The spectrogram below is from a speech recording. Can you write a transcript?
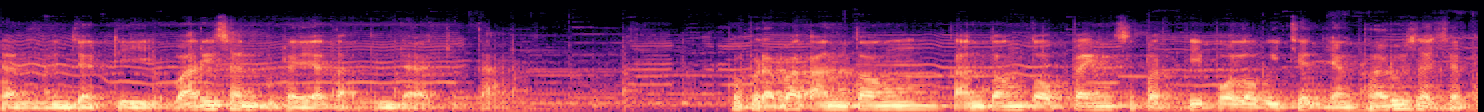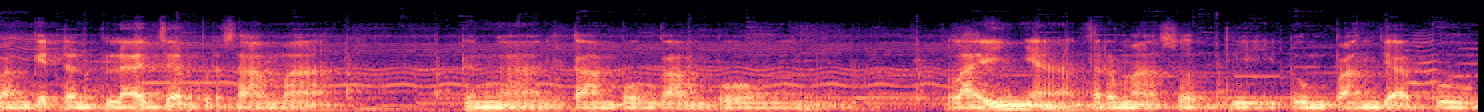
dan menjadi warisan budaya tak benda kita. Beberapa kantong kantong topeng seperti Polo Wijen yang baru saja bangkit dan belajar bersama dengan kampung-kampung lainnya termasuk di Tumpang Jabung,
